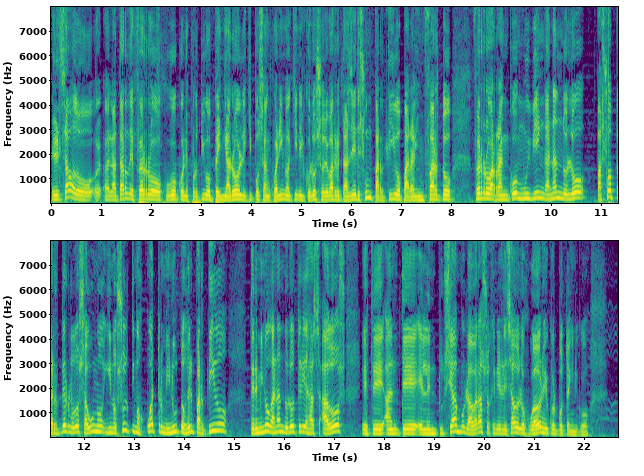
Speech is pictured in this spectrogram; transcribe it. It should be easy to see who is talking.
Speaker 1: El sábado eh, a la tarde Ferro jugó con Sportivo Peñarol, equipo sanjuanino aquí en el Coloso de Barrio Talleres, un partido para el infarto. Ferro arrancó muy bien ganándolo, pasó a perderlo 2 a 1 y en los últimos cuatro minutos del partido terminó ganándolo 3 a 2 este, ante el entusiasmo, el abrazo generalizado de los jugadores y el cuerpo técnico.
